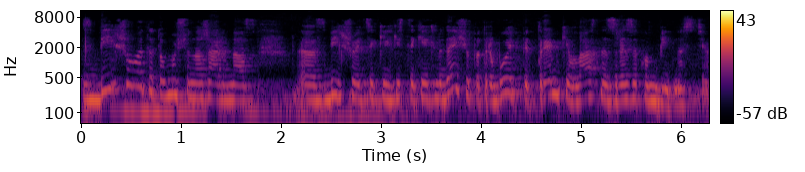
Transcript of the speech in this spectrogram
збільшувати, тому що на жаль, в нас е, збільшується кількість таких людей, що потребують підтримки власне з ризиком бідності.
